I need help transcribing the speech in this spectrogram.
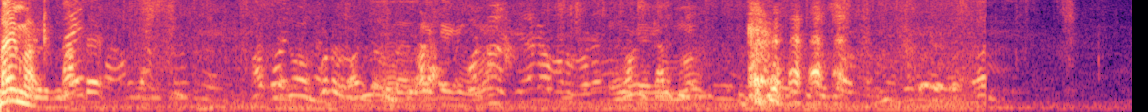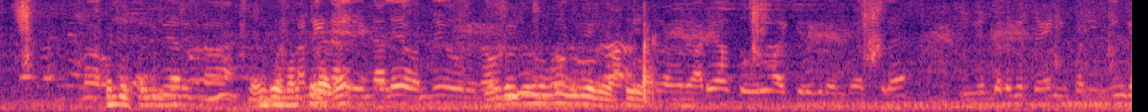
பயமா ரெண்டாலே வந்து ஒரு ஒரு அடையாளத்தை உருவாக்கி இருக்கிற இந்த இடத்துல நீங்கள் எந்த அளவுக்கு ட்ரைனிங் பண்ணி நீங்க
